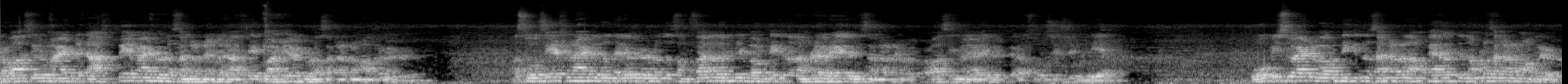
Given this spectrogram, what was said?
പ്രവാസികളുമായിട്ട് രാഷ്ട്രീയമായിട്ടുള്ള സംഘടനകൾ രാഷ്ട്രീയ പാർട്ടികൾക്കുള്ള സംഘടന മാത്രമേ ഉള്ളൂ. അസോസിയേഷനായിട്ട് ഇന്ന് നിലവിലുള്ളത് സംസ്ഥാന തലത്തിൽ പ്രവർത്തിക്കുന്ന നമ്മുടെ ഒരേ ഒരു സംഘടനയുള്ളൂ Pravasi Malayali welfare association India ഓഫീസുമായിട്ട് പ്രവർത്തിക്കുന്ന സംഘടന നമുക്ക് കേരളത്തിൽ നമ്മുടെ സംഘടന മാത്രമേ ഉള്ളൂ.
